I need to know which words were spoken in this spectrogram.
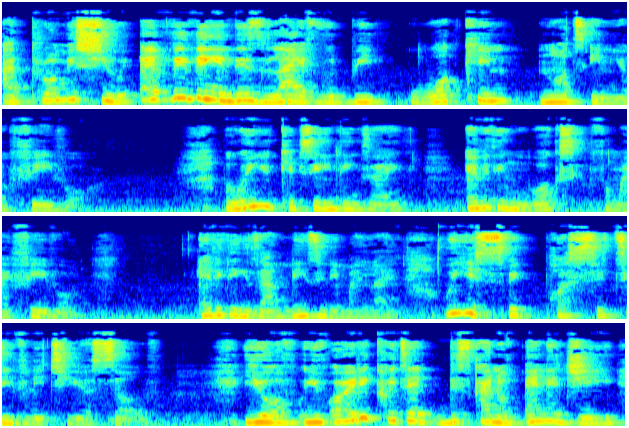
I promise you everything in this life would be working not in your favor. But when you keep saying things like everything works for my favor everything is amazing in my life. When you speak positively to yourself you've you've already created this kind of energy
